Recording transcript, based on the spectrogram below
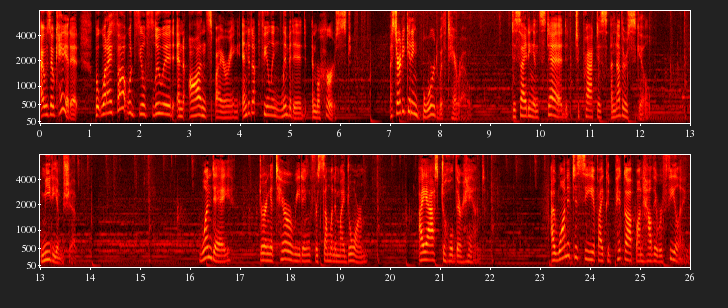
I was okay at it, but what I thought would feel fluid and awe inspiring ended up feeling limited and rehearsed. I started getting bored with tarot, deciding instead to practice another skill mediumship. One day, during a tarot reading for someone in my dorm, I asked to hold their hand. I wanted to see if I could pick up on how they were feeling.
